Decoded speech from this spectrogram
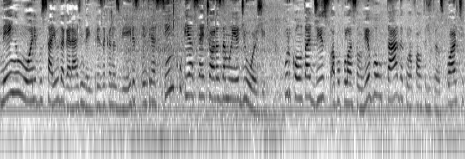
Nenhum ônibus saiu da garagem da empresa Canas Vieiras entre as 5 e as 7 horas da manhã de hoje. Por conta disso, a população revoltada com a falta de transporte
